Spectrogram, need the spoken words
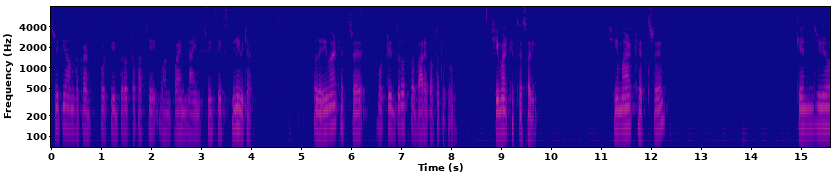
তৃতীয় অন্ধকার পট্টির দূরত্ব পাচ্ছি one point nine three six millimetre তাহলে রিমার ক্ষেত্রে পট্টির দূরত্ব বাড়ে কতটুকু? সীমার ক্ষেত্রে সরি সীমার ক্ষেত্রে কেন্দ্রীয়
